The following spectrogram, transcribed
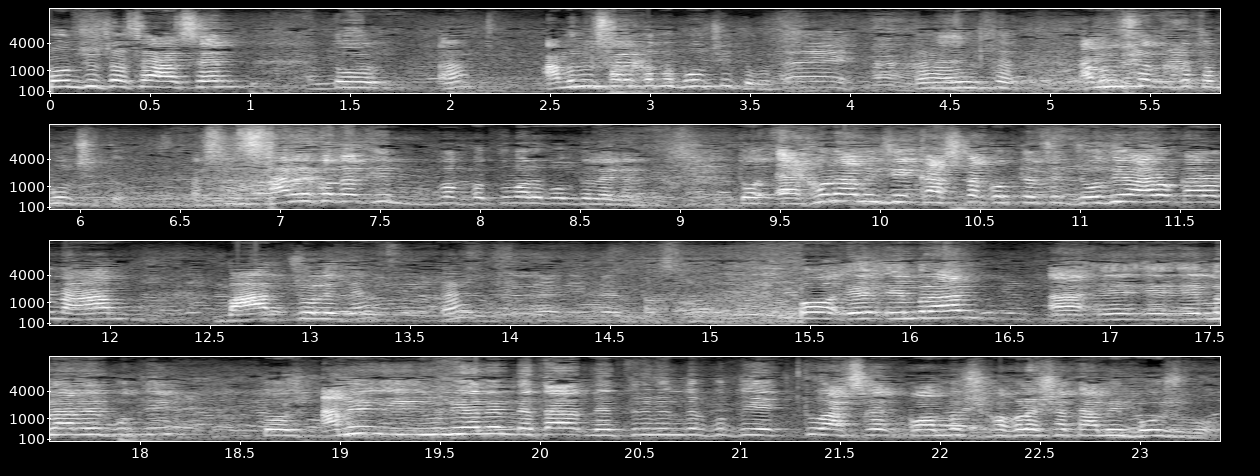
মঞ্জু চাষা আছেন। তো হ্যাঁ? আমিনুল স্যারের কথা বলছি তো? হ্যাঁ, আমিনুল স্যার আমিনুল স্যারের কথা বলছি তো? আচ্ছা, স্যারের কথা কি তোমার বলতে লাগে না? তো এখন আমি যে কাজটা করতেছি যদি আরও কারও নাম বাদ চলে যায় হ্যাঁ? ও ইমরান ইমরানের প্রতি তো আমি ইউনিয়নের নেতা নেতৃবৃন্দের প্রতি একটু আজকে কম সকলের সাথে আমি বসবো।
